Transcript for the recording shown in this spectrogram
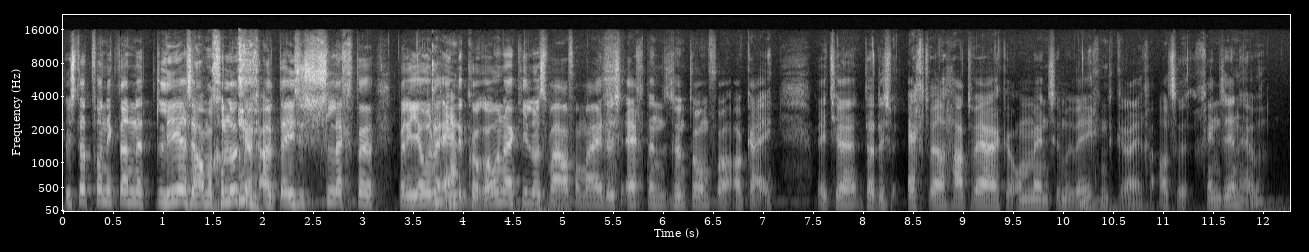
Dus dat vond ik dan het leerzame gelukkig uit deze slechte periode. En de coronakilo's waren voor mij dus echt een symptoom van... oké, weet je, dat is echt wel hard werken om mensen in beweging te krijgen... als ze geen zin hebben.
